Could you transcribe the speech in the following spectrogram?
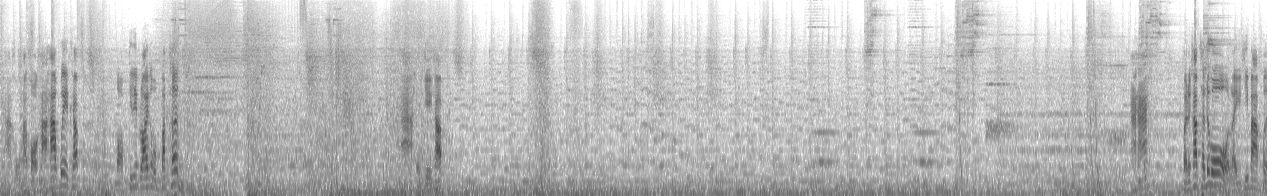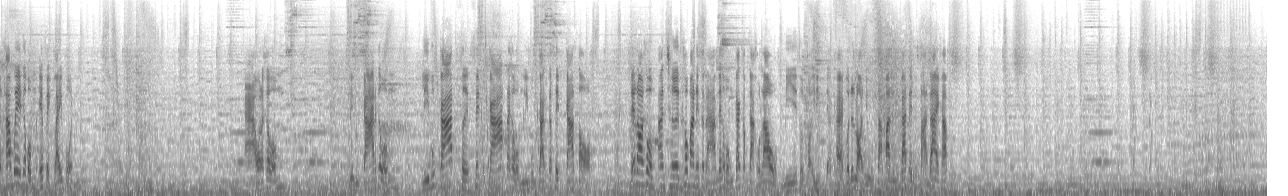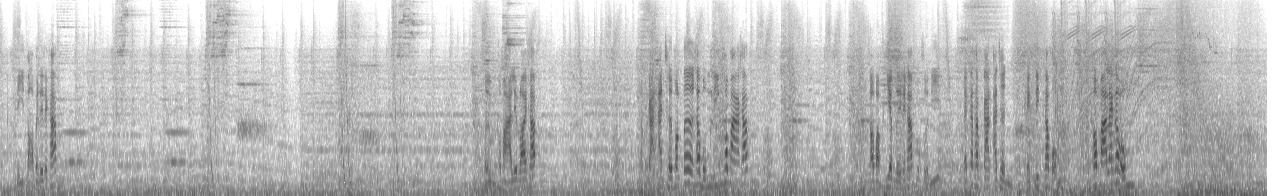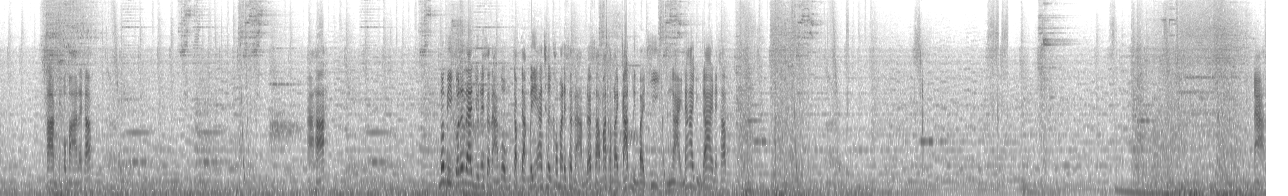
หาของหาของหาห้าเวทครับ หมอบไปที่เรียบร้อยครับผมบัตเทิลอ่าโอเคครับอ่าฮะเปิดเลยครับทันเดอร์โบไล่คีมาเปิดห้ามเวทครับผม เอฟเฟกต์ไล่ผล เอาละครับผม ดึงการ์ดครับผมรีมูฟการ์ดเสิร์ฟเซตการ์ดนะครับผมรีมูฟการ์ดก็เซตการ์ดต่อแน่นอนครับผมอัญเชิญเข้ามาในสนามนะครับผมการ์ดกับดักของเรา มีในส่วนของอีดิกเอ่อโกลเด้นหลอดอยู่สามารถรีมูฟการ์ดในสุสานได้ครับตีต่อไปเลยนะครับตึมเข้ามาเรียบร้อยครับ ทำการอัญเชิญมอนเตอร์ครับผมลิงเข้ามาครับ เข้ามาเพียบเลยนะครับตรงส่วนนี้ และก็ทำการอัญเชิญ exit ครับผม เข้ามาแล้วครับผมตั้งเข้ามานะครับอ่าฮะเมื่อมีโกลเด้นแลนด์อยู่ในสนามผมกับดักใบนี้อัญเชิญเข้ามาในสนาม และสามารถทำลายการ์ดหนึ่งใบที่ง่ายหน้าอยู่ได้นะครับ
